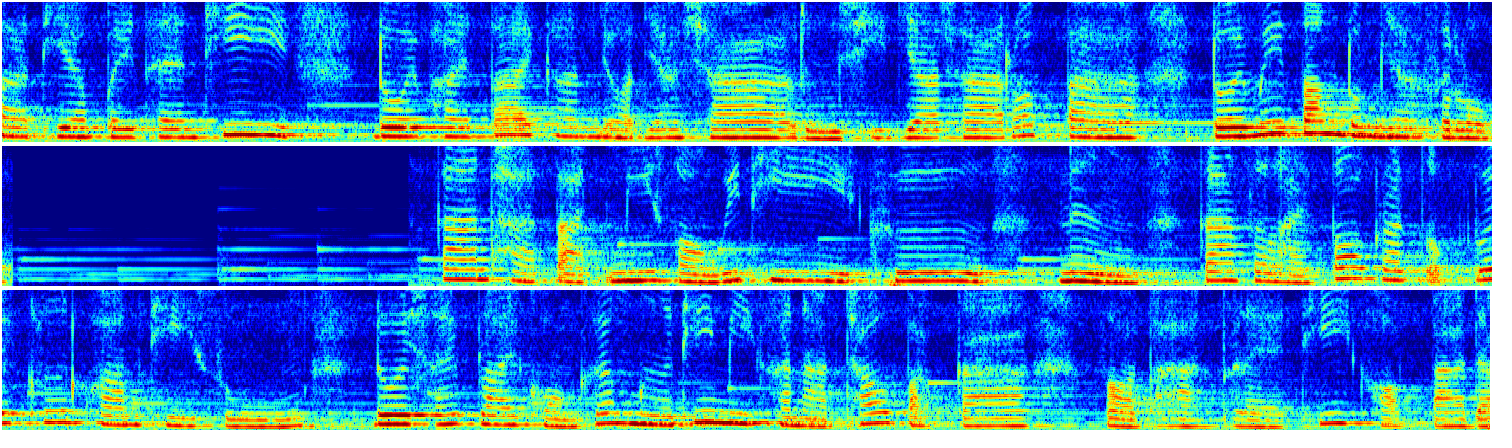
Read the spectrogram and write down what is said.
ตาเทียมไปแทนที่ โดยภายใต้การหยอดยาชาหรือฉีดยาชารอบตา โดยไม่ต้องดมยาสลบ ผ่าตัดมี 2 วิธี คือ 1. การสลายต้อกระจกด้วยคลื่นความถี่สูง โดยใช้ปลายของเครื่องมือที่มีขนาดเท่าปากกา สอดผ่านแผลที่ขอบตาด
